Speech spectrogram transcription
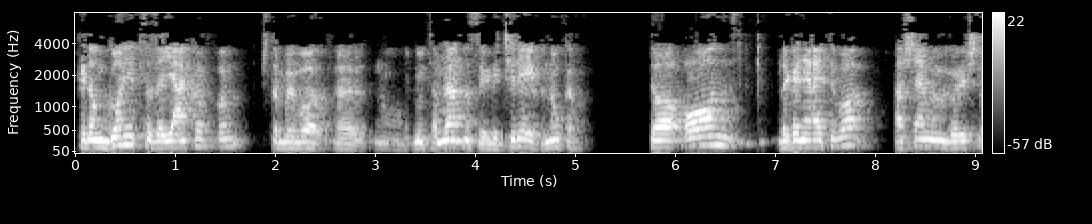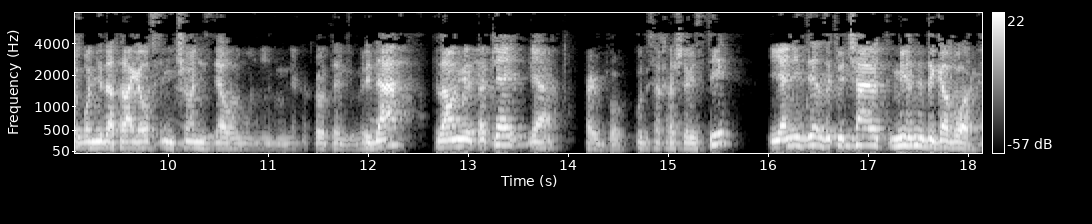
когда он гонится за Яковом, чтобы его э, ну, вернуть обратно, своих дочерей, внуков, то он догоняет его, а Шем ему говорит, чтобы он не дотрагивался, ничего не сделал ему, ни, никакого-то вреда. И Лаван говорит, окей, я как бы буду себя хорошо вести. И они заключают мирный договор.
